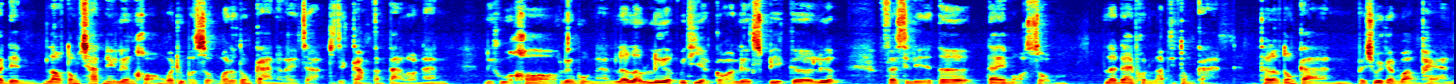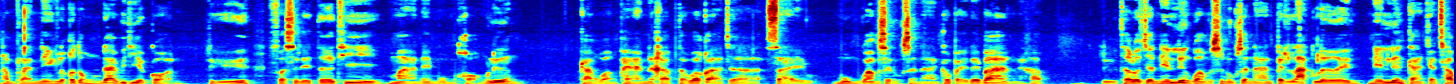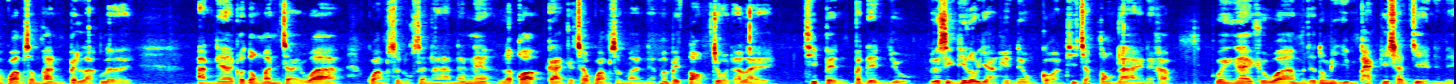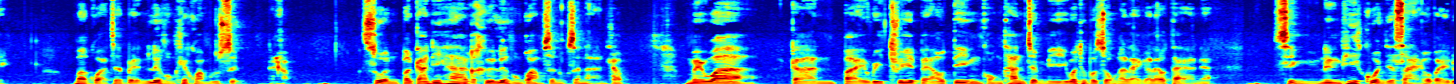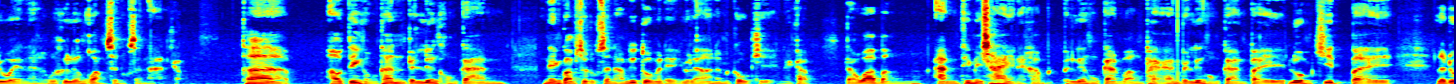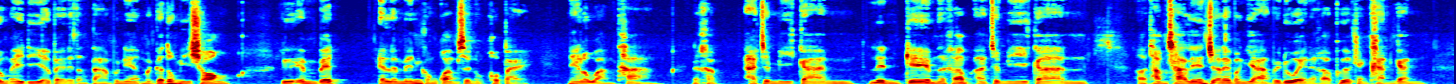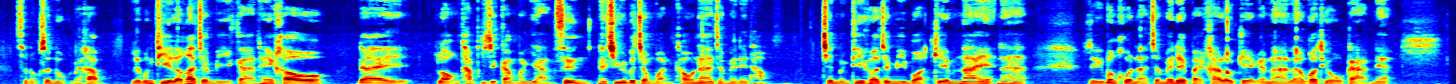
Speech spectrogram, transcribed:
ประเด็นเราต้องชัดในเรื่องของวัตถุประสงค์ว่าเราต้องการอะไรจากกิจกรรมต่าง ๆ เหล่านั้น หรือหัวข้อเรื่องพวกนั้น แล้วเราเลือกวิทยากรเลือก speaker เลือกฟ a ซิลิเตอร์ได้เหมาะสม และได้ผลลัพธ์ที่ต้องการ ถ้าเราต้องการไปช่วยกันวางแผนทำ planning เราก็ต้องได้วิทยากร หรือ facilitator ที่มาในมุมของเรื่องการวางแผนนะครับ แต่ว่าก็อาจจะใส่มุมความสนุกสนานเข้าไปได้บ้างนะครับหรือถ้าเราจะเน้นเรื่องความสนุกสนานเป็นหลักเลย เน้นเรื่องการกระชับความสัมพันธ์เป็นหลักเลย อันนี้ก็ต้องมั่นใจว่าความสนุกสนานนั้นเนี่ยแล้วก็การกระชับความสัมพันธ์เนี่ยมันไปตอบโจทย์อะไรที่เป็นประเด็นอยู่ หรือสิ่งที่เราอยากเห็นในองค์กรที่จับต้องได้นะครับ พูดง่ายๆคือว่ามันจะต้องมี Impact ที่ชัดเจนนั่นเองมากกว่าจะเป็นเรื่องของแค่ความรู้สึกนะครับ ส่วนประการที่ 5 ก็คือเรื่องของความสนุกสนานครับ ไม่ว่าการไปรีทรีตไปเอาติ้งของท่านจะมีวัตถุประสงค์อะไรก็แล้วแต่เนี่ยสิ่งหนึ่งที่ควรจะใส่เข้าไปด้วยนะครับก็คือเรื่องความสนุกสนานครับ ถ้าเอาติ้งของท่านเป็นเรื่องของการเน้นความสนุกสนานด้วยตัวมันเองอยู่แล้วอันนั้นก็โอเคนะครับ แต่ว่าบางอันที่ไม่ใช่นะครับ เป็นเรื่องของการวางแผน เป็นเรื่องของการไปร่วมคิดไประดมไอเดียไปอะไรต่างๆพวกนี้มันก็ต้องมีช่องหรือ embed element ของความสนุกเข้าไปในระหว่างทางนะครับ อาจจะมีการเล่นเกมนะครับ อาจจะมีการทำชาเลนจ์อะไรบางอย่างไปด้วยนะครับ เพื่อแข่งขันกันสนุกสนุกนะครับ หรือบางทีเราก็อาจจะมีการให้เขาได้ลองทำกิจกรรมบางอย่าง ซึ่งในชีวิตประจำวันเขาน่าจะไม่ได้ทำ เช่นบางที่เขาจะมี board game night นะฮะหรือบางคนอาจจะไม่ได้ไปคาราโอเกะกันนานแล้วก็ถือโอกาสเนี่ย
